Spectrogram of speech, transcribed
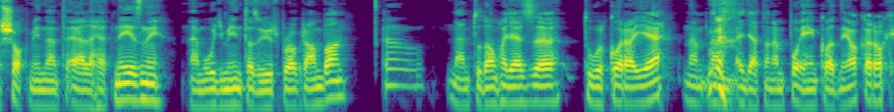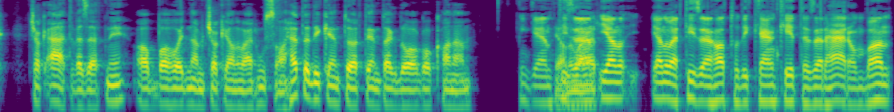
sok mindent el lehet nézni, nem úgy, mint az űrprogramban. Oh. Nem tudom, hogy ez túl korai-e, nem, nem, egyáltalán nem poénkodni akarok, csak átvezetni abba, hogy nem csak január 27-én történtek dolgok, hanem igen, január, 10, janu, január 16-án 2003-ban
